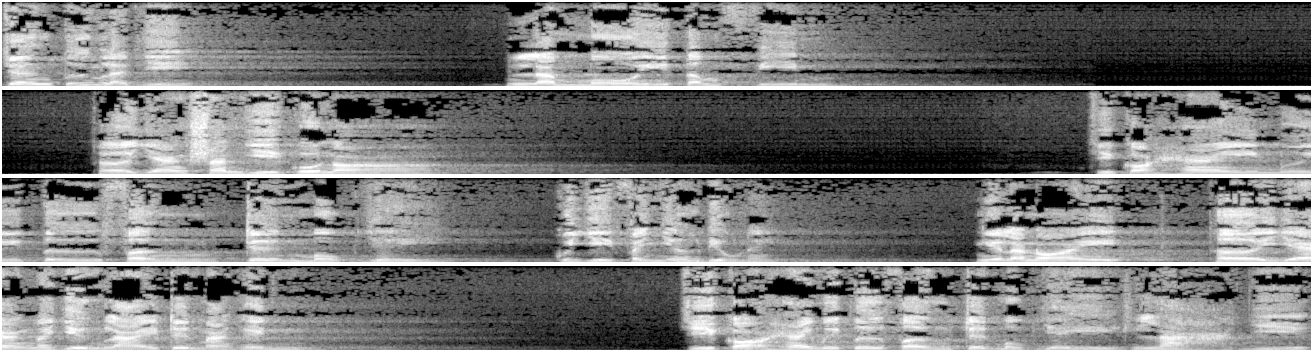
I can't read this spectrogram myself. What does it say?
Chân tướng là gì? Là mỗi tấm phim. Thời gian sanh diệt của nó? Chỉ có 24 phần trên một giây. Quý vị phải nhớ điều này. Nghĩa là nói, Thời gian nó dừng lại trên màn hình. Chỉ có 24 phần trên một giây là diệt.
